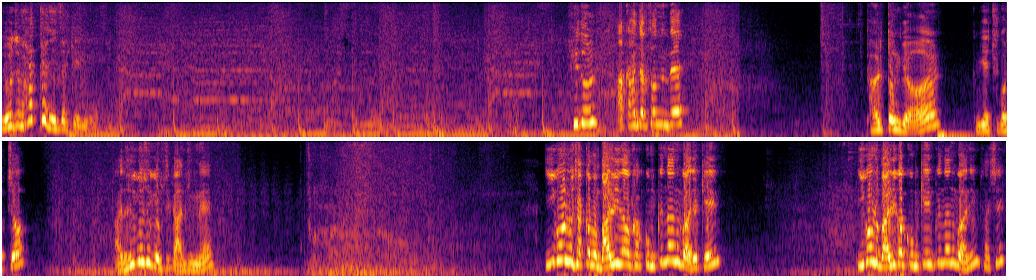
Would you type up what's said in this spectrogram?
요즘 핫한 인싸 게임인 것 같습니다. 휘돌 아까 한 장 썼는데 별똥별 그럼 얘 죽었죠? 아, 근데 흑요석이 없으니까 안 죽네. 이걸로 잠깐만 말리 나와 갖고 오면 끝나는 거 아니야, 게임? 이걸로 말리 갖고 오면 게임 끝나는 거 아님, 사실?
